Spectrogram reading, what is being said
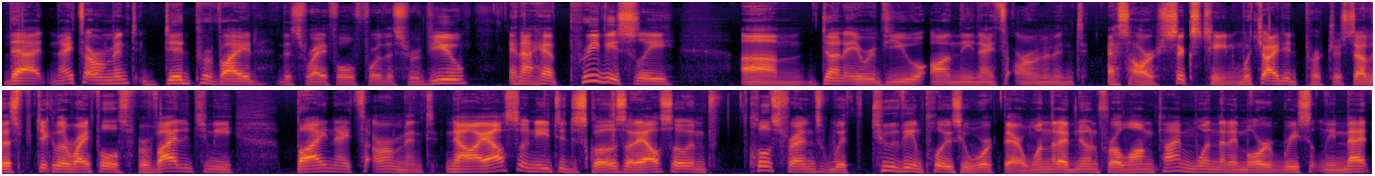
that Knights Armament did provide this rifle for this review, and I have previously um, done a review on the Knights Armament SR16, which I did purchase. Now this particular rifle was provided to me by Knights Armament. Now, I also need to disclose that I also am close friends with two of the employees who work there, one that I've known for a long time, one that I more recently met.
